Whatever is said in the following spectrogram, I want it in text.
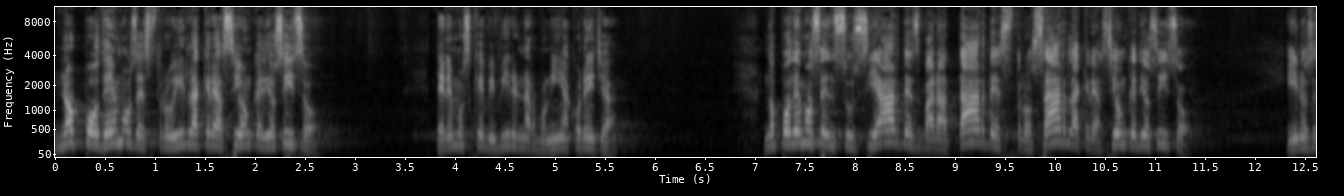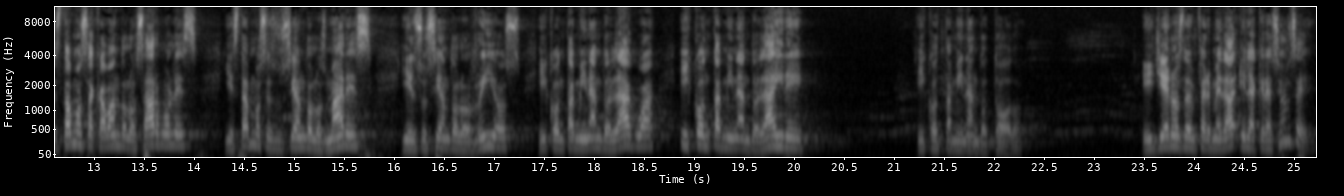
No podemos destruir la creación que Dios hizo. Tenemos que vivir en armonía con ella. No podemos ensuciar, desbaratar, destrozar la creación que Dios hizo. Y nos estamos acabando los árboles y estamos ensuciando los mares y ensuciando los ríos y contaminando el agua y contaminando el aire y contaminando todo. Y llenos de enfermedad y la creación se,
